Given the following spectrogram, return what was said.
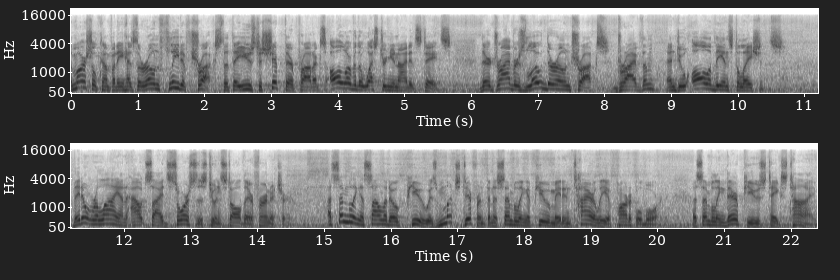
The Marshall Company has their own fleet of trucks that they use to ship their products all over the western United States. Their drivers load their own trucks, drive them, and do all of the installations. They don't rely on outside sources to install their furniture. Assembling a solid oak pew is much different than assembling a pew made entirely of particle board. Assembling their pews takes time,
